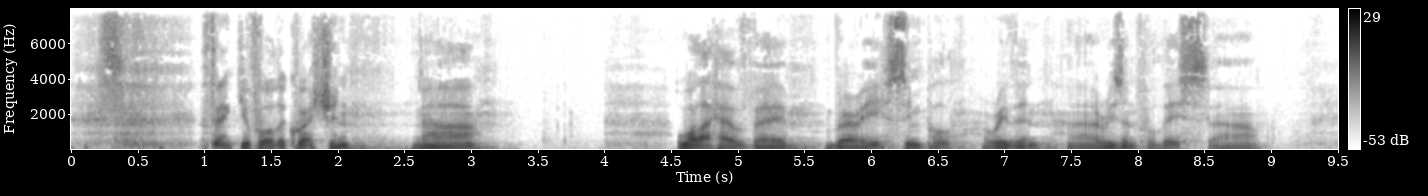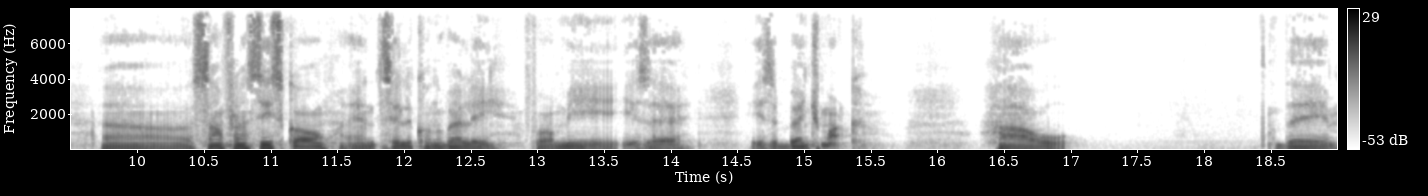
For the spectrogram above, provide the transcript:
Thank you for the question. Uh, well, I have a very simple reason uh, reason for this. Uh, uh San Francisco and Silicon Valley for me is a is a benchmark how the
